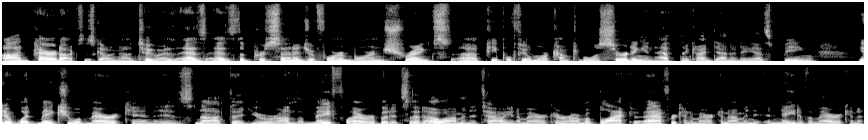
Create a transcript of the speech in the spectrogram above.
odd paradoxes going on too. As as, as the percentage of foreign-born shrinks, uh, people feel more comfortable asserting an ethnic identity as being, you know, what makes you American is not that you're on the Mayflower, but it's that oh, I'm an Italian American or I'm a Black African American, I'm a Native American.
